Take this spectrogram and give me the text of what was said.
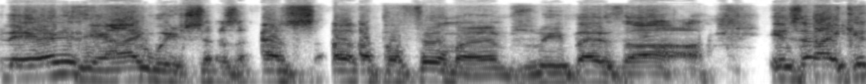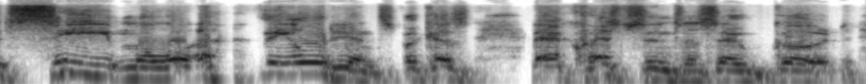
The only thing I wish as, as a performer, as we both are, is I could see more of the audience because their questions are so good.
